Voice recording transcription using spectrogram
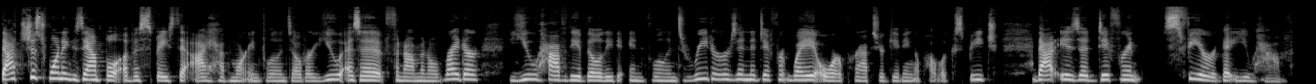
that's just one example of a space that I have more influence over. You, as a phenomenal writer, you have the ability to influence readers in a different way, or perhaps you're giving a public speech. That is a different sphere that you have.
